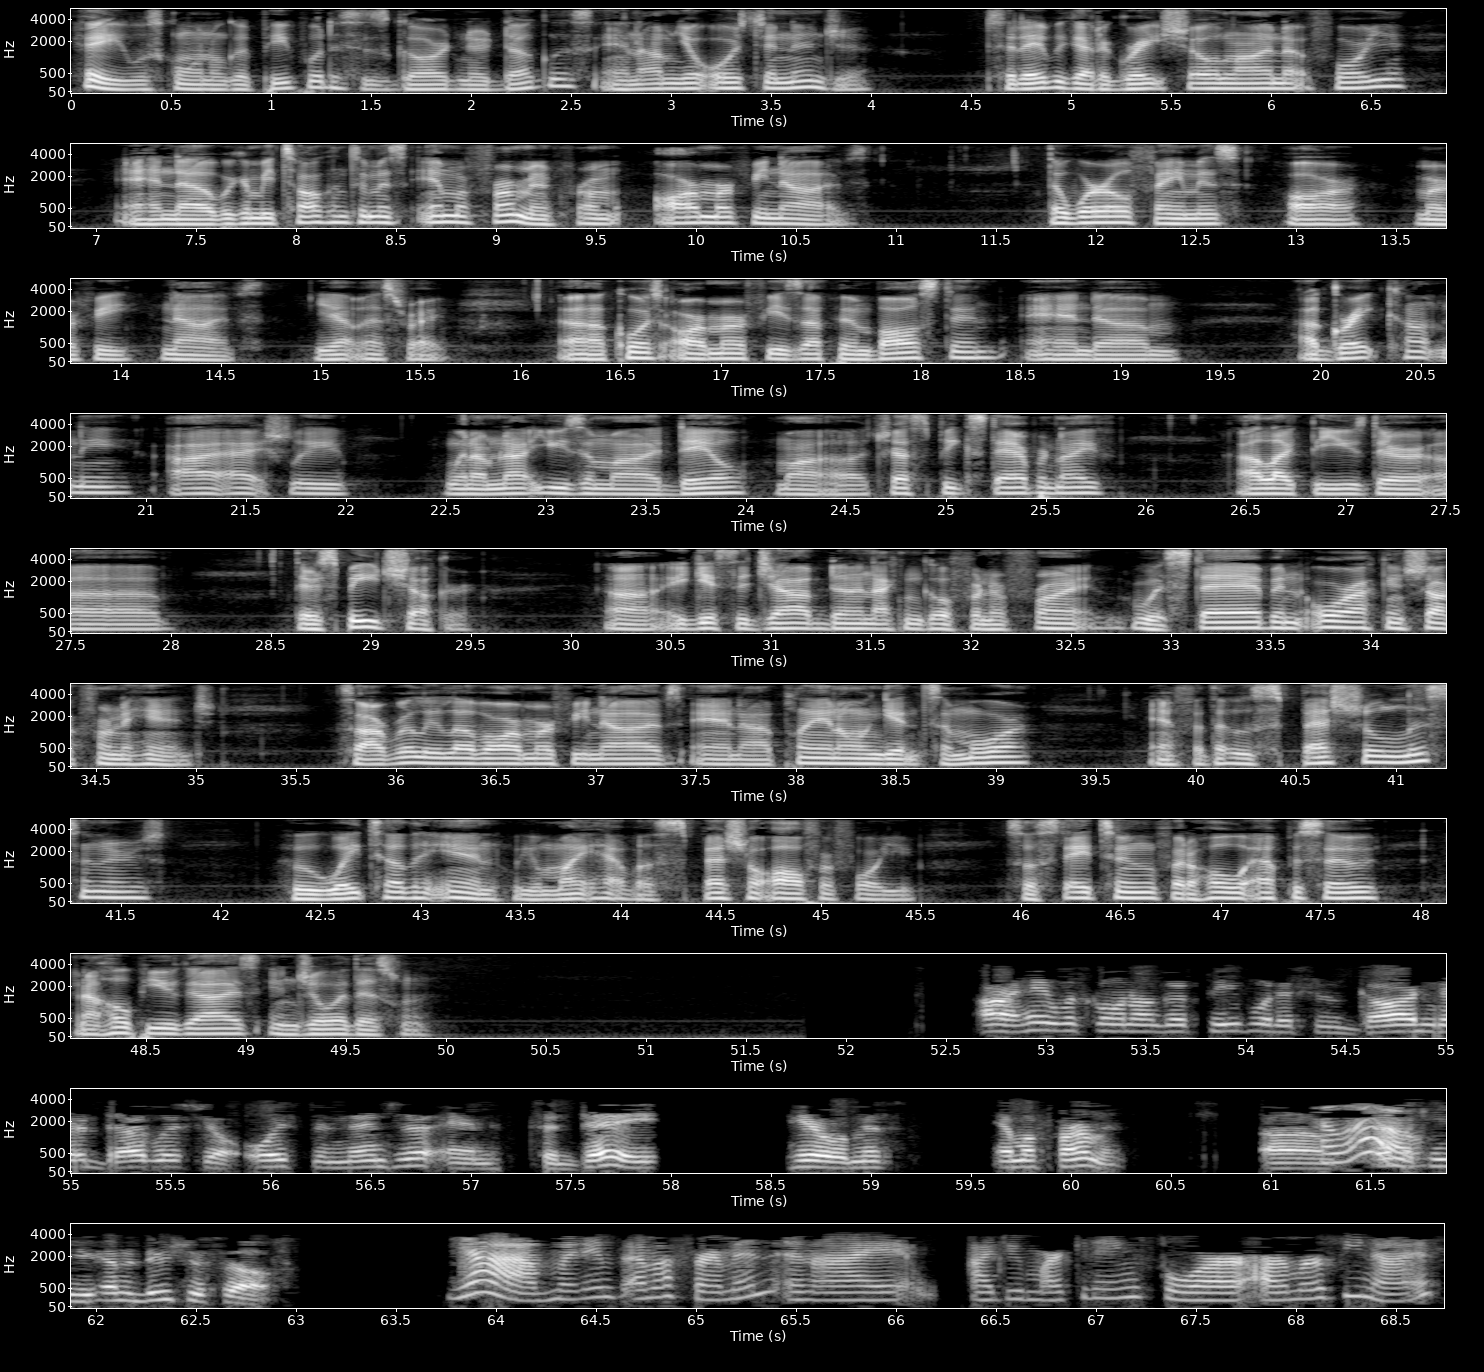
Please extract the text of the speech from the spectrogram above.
Hey, what's going on, good people? This is Gardner Douglas, and I'm your Oyster Ninja. Today we got a great show lined up for you, and uh, we're going to be talking to Miss Emma Furman from R. Murphy Knives, the world famous R. Murphy Knives. Yep, that's right. Uh, of course, R. Murphy is up in Boston, and um, a great company. I actually, when I'm not using my Dale, my uh, Chesapeake stabber knife, I like to use their uh, their speed shucker. Uh, it gets the job done. I can go from the front with stabbing, or I can shock from the hinge. So I really love R. Murphy knives, and I plan on getting some more. And for those special listeners who wait till the end, we might have a special offer for you. So stay tuned for the whole episode, and I hope you guys enjoy this one. All right, hey, what's going on, good people? This is Gardner Douglas, your Oyster Ninja, and today here with Miss Emma Furman. Um, Hello. Emma, can you introduce yourself? Yeah, my name's Emma Furman, and I I do marketing for R. Murphy Knives.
